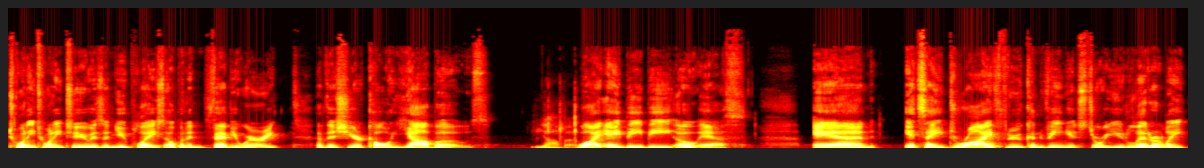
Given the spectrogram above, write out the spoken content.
2022 is a new place opened in February of this year called Yabbos. Yabbos. Y A B B O S. And it's a drive-through convenience store. You literally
